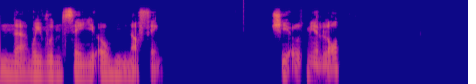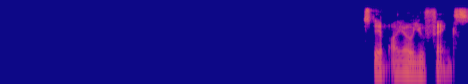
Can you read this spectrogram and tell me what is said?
Nah, we wouldn't say you owe me nothing. She owes me a lot. Still, I owe you thanks.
